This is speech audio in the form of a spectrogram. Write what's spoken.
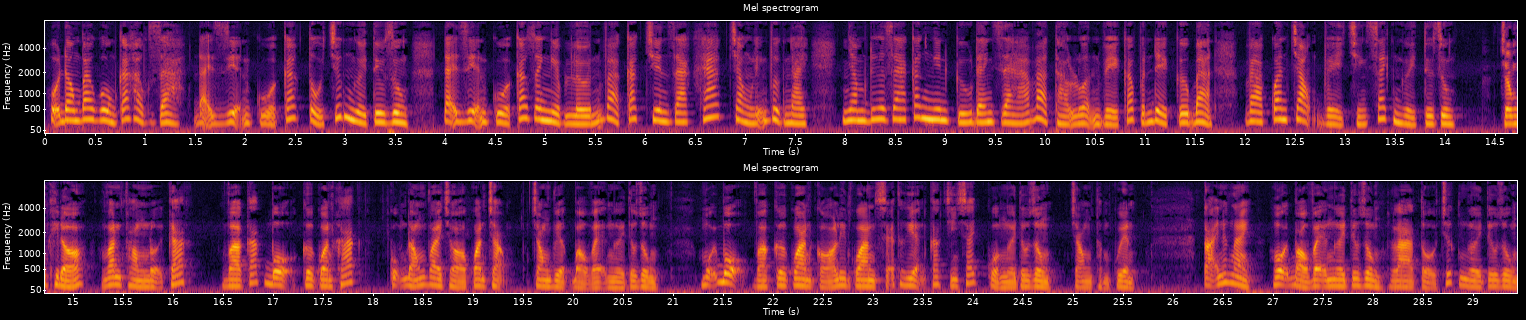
Hội đồng bao gồm các học giả, đại diện của các tổ chức người tiêu dùng, đại diện của các doanh nghiệp lớn và các chuyên gia khác trong lĩnh vực này nhằm đưa ra các nghiên cứu đánh giá và thảo luận về các vấn đề cơ bản và quan trọng về chính sách người tiêu dùng. Trong khi đó, văn phòng nội các và các bộ cơ quan khác cũng đóng vai trò quan trọng trong việc bảo vệ người tiêu dùng. Mỗi bộ và cơ quan có liên quan sẽ thực hiện các chính sách của người tiêu dùng trong thẩm quyền. Tại nước này, Hội Bảo vệ người tiêu dùng là tổ chức người tiêu dùng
